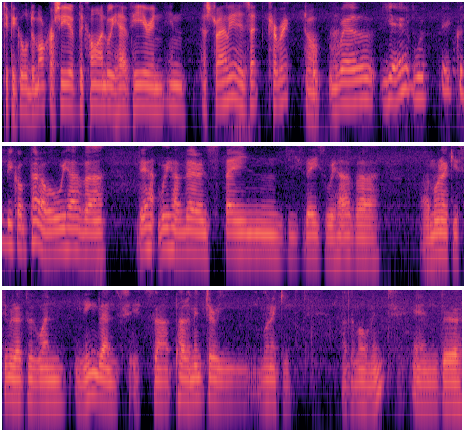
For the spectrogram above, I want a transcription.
typical democracy of the kind we have here in, in Australia. Is that correct? Or? Well, yeah, it could be comparable. We have uh, ha- we have there in Spain these days. We have uh, a monarchy similar to the one in England. It's a parliamentary monarchy at the moment, and uh,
